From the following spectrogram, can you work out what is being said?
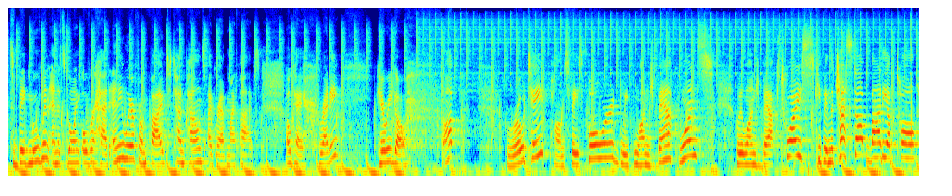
It's a big movement and it's going overhead. Anywhere from five to 10 pounds, I grab my fives. Okay, ready? Here we go. Up, rotate, palms face forward. We lunge back once. We lunge back twice, keeping the chest up, body up tall,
